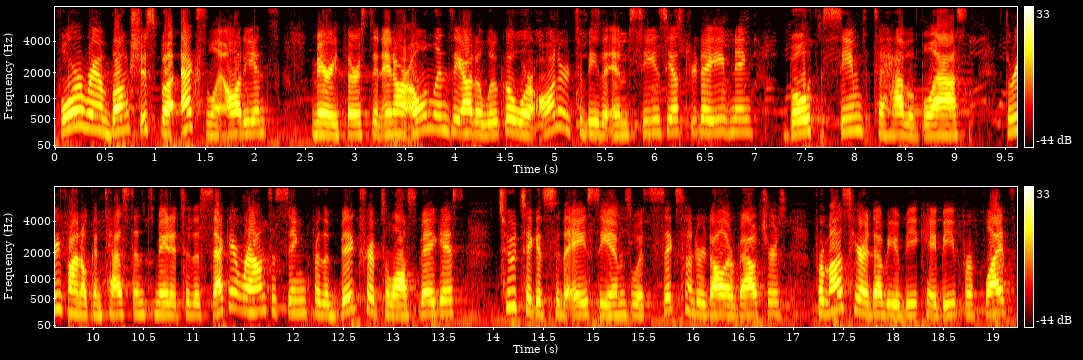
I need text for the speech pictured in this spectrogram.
for a rambunctious but excellent audience. Mary Thurston and our own Lindsay Adaluca were honored to be the MCs yesterday evening. Both seemed to have a blast. Three final contestants made it to the second round to sing for the big trip to Las Vegas two tickets to the ACMs with $600 vouchers from us here at WBKB for flights,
